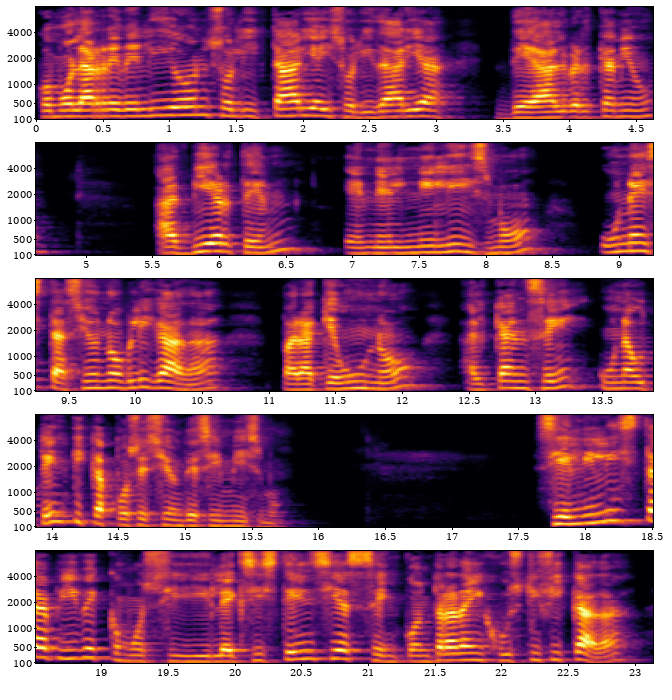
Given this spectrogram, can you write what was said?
como la rebelión solitaria y solidaria de Albert Camus, advierten en el nihilismo una estación obligada para que uno alcance una auténtica posesión de sí mismo. Si el nihilista vive como si la existencia se encontrara injustificada,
